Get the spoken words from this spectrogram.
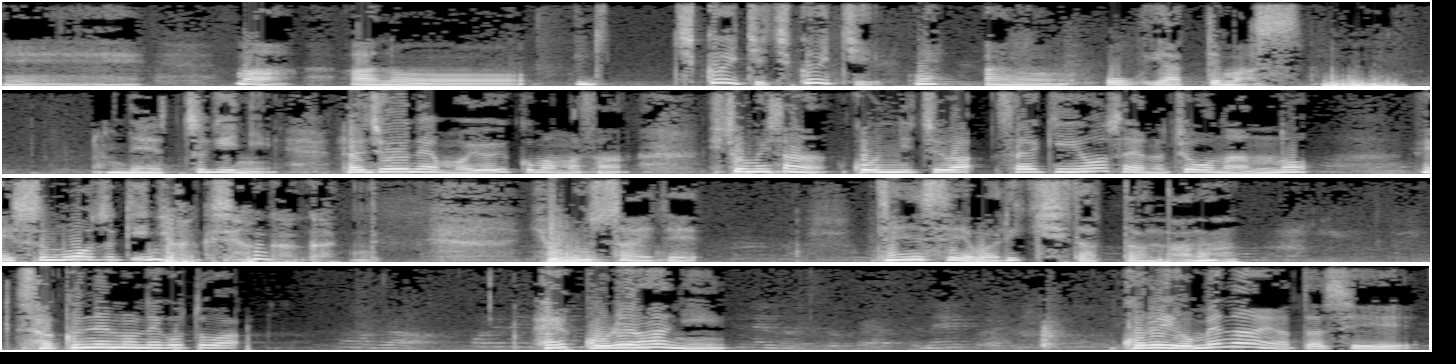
えー、まあ、あの、逐一逐一ね、あの、をやってます。で、次に、ラジオネームよいこママさん。ひとみさん、こんにちは。最近4歳の長男の、え相撲好きにアクションがかかって、4歳で、前世は力士だったんだな。昨年の寝言は、え、これ何？これ読めない、私。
